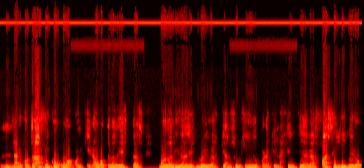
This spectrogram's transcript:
narcotráfico o a cualquiera otra de estas modalidades nuevas que han surgido para que la gente haga fácil dinero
